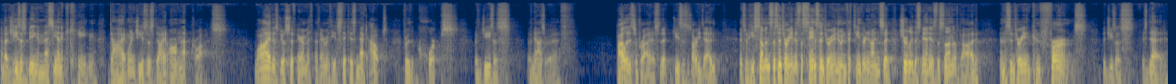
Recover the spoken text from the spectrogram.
about Jesus being a messianic king died when Jesus died on that cross. Why does Joseph of Arimathea stick his neck out for the corpse of Jesus of Nazareth? Pilate is surprised that Jesus is already dead, and so he summons the centurion. It's the same centurion who in 1539 said, Surely this man is the Son of God. And the centurion confirms that Jesus is dead.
